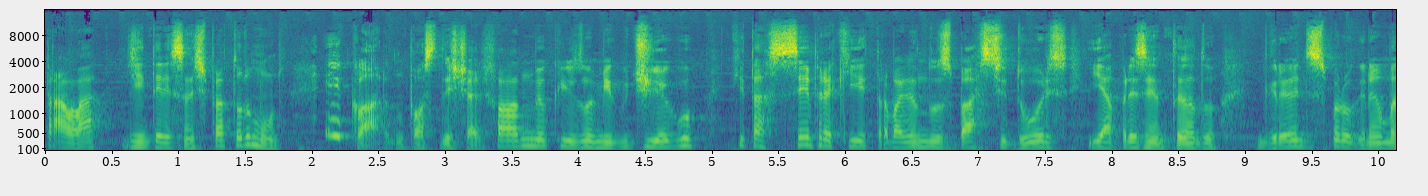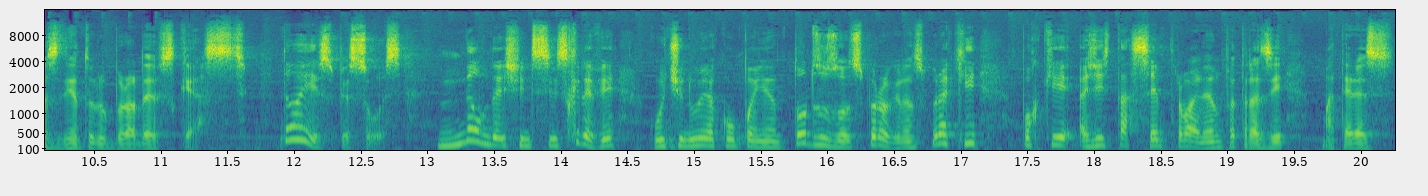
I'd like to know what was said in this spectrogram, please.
para lá de interessantes para todo mundo. E claro, não posso deixar de falar do meu querido amigo Diego, que está sempre aqui trabalhando nos bastidores e apresentando grandes programas dentro do Brothers Cast. Então é isso, pessoas. Não deixem de se inscrever, continuem acompanhando todos os outros programas por aqui, porque a gente está sempre trabalhando para trazer matérias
